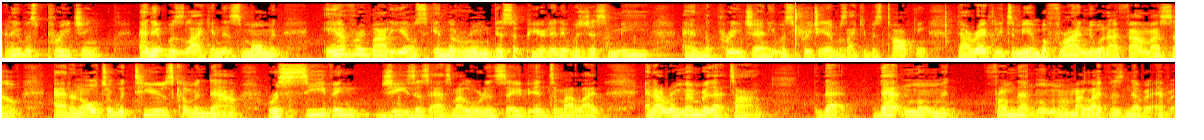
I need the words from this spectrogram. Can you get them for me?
And he was preaching, and it was like in this moment, everybody else in the room disappeared, and it was just me and the preacher. And he was preaching, and it was like he was talking directly to me. And before I knew it, I found myself at an altar with tears coming down, receiving Jesus as my Lord and Savior into my life. And I remember that time, that that moment from that moment on, my life has never, ever,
